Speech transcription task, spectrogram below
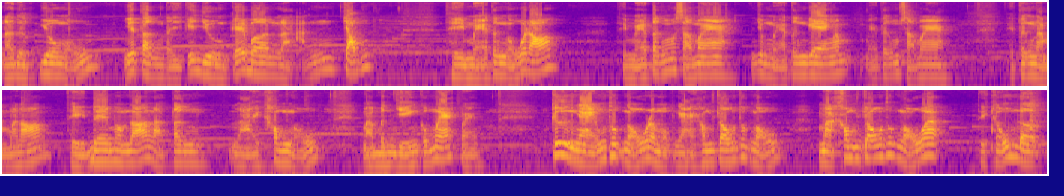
là được vô ngủ với tân. Tại vì cái giường kế bên là ảnh trống. Thì mẹ tân ngủ ở đó thì mẹ tân cũng sợ ma. Nói chung mẹ tân gan lắm. Mẹ tân cũng sợ ma. Thì tân nằm ở đó. Thì đêm hôm đó là tân lại không ngủ, mà bệnh viện cũng ác bạn. Cứ ngày uống thuốc ngủ là một ngày không cho uống thuốc ngủ. Mà không cho uống thuốc ngủ á, thì ngủ không được.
